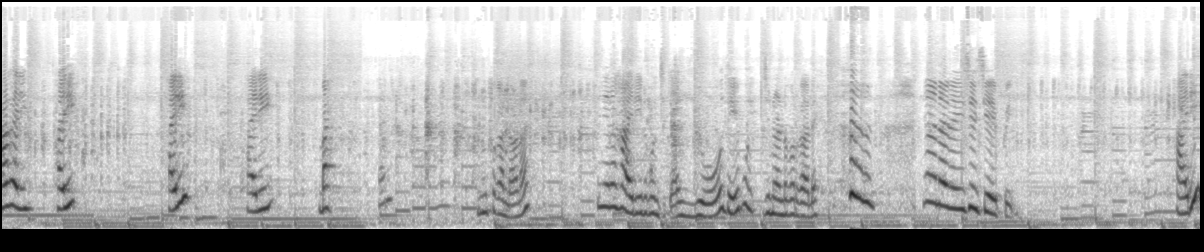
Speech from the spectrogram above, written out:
ഹരി. ഹരി. ഹരി. ഹരി. ബാ. ഇനിയിപ്പോ കണ്ടോണേ? ഇങ്ങനെ ഹരിയിൽ കൊഞ്ചിക്കാം അയ്യോ ദേ പോയി. ജിനുണ്ട് പുറകാലെ. ഞാനതേ ചേച്ചി പോയി ഹരി?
